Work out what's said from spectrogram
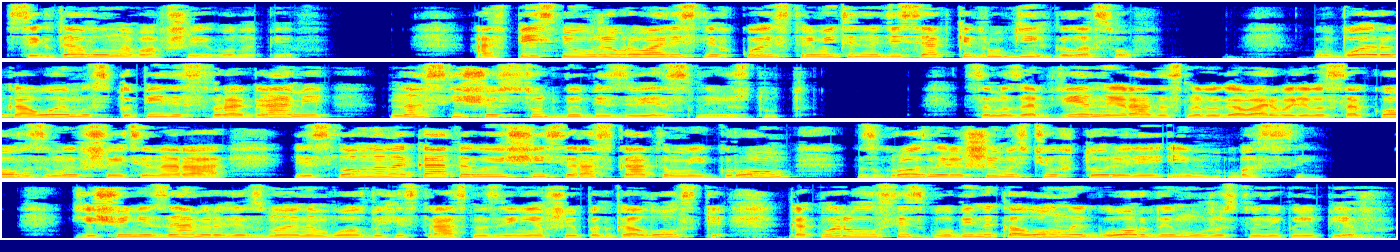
всегда волновавший его напев. А в песню уже врывались легко и стремительно десятки других голосов. В бой роковой мы ступили с врагами, нас еще судьбы безвестные ждут. Самозабвенно и радостно выговаривали высоко взмывшие тенора, и, словно накатывающийся раскатом и гром, с грозной решимостью вторили им басы. Еще не замерли в знойном воздухе страстно звеневшие подголоски, как вырвался из глубины колонны гордый мужественный припев,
